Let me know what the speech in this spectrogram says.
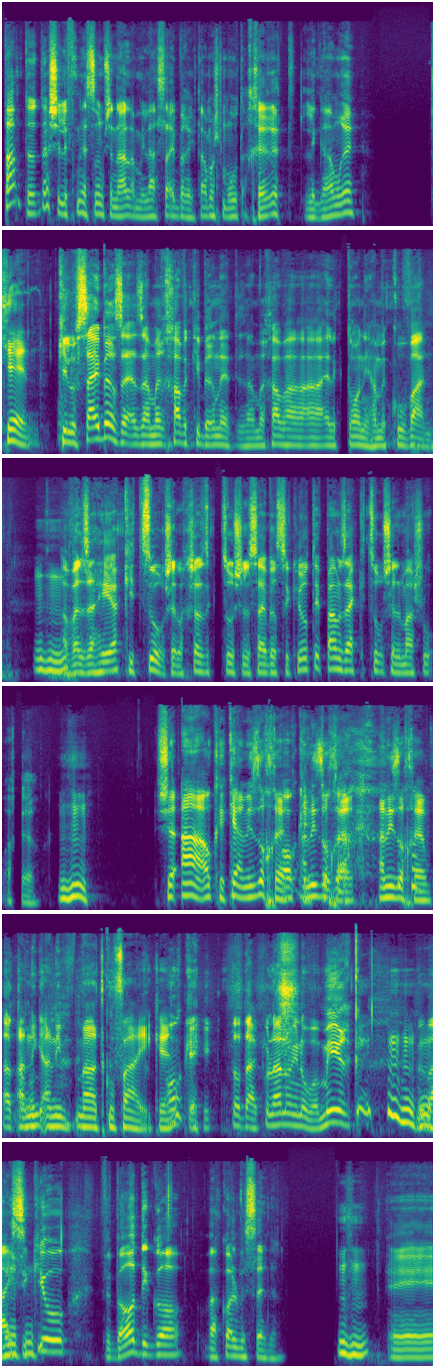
פעם, אתה יודע שלפני 20 שנה למילה סייבר הייתה משמעות אחרת לגמרי? כן. כאילו סייבר זה, זה המרחב הקיברנטי, זה המרחב האלקטרוני, המקוון. מהמם, אבל זה היה קיצור של, עכשיו זה קיצור של cyber security, פעם זה היה קיצור של משהו אחר. מהמם. ש- אה, אוקיי, כן, אני זוכר, אוקיי, אני. זוכר, אני זוכר, אני אני מהתקופה ההיא, כן. אוקיי, תודה, כולנו היינו ב-mIRC, וב-ICQ, ובאודיגו, והכל בסדר. אה,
